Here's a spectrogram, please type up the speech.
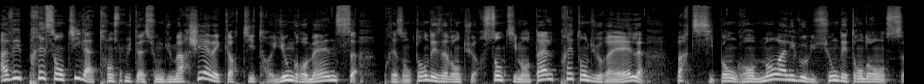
avaient pressenti la transmutation du marché avec leur titre Young Romance, présentant des aventures sentimentales prétendues réelles, participant grandement à l'évolution des tendances.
